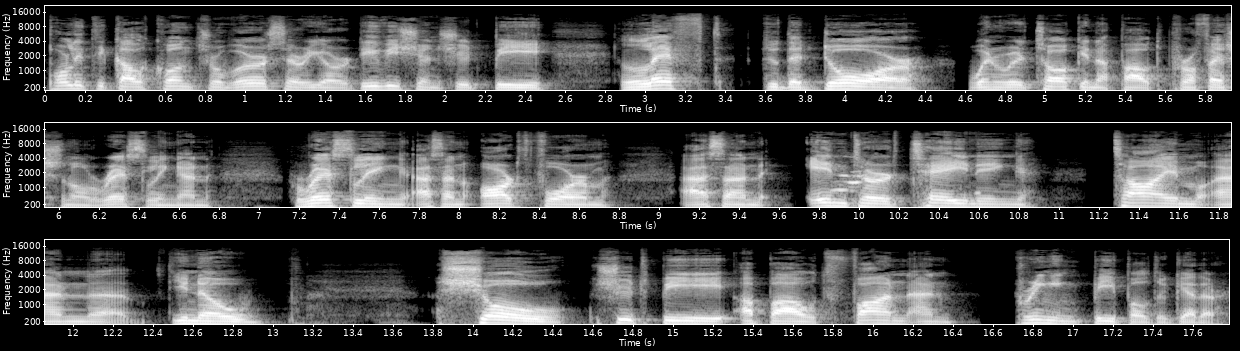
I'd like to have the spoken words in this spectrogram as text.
political controversy or division should be left to the door when we're talking about professional wrestling and wrestling as an art form as an entertaining time and uh, you know show should be about fun and bringing people together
